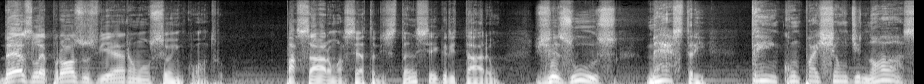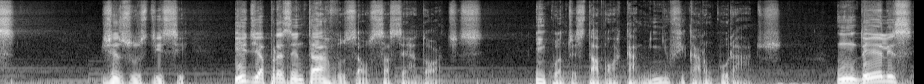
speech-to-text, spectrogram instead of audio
Dez leprosos vieram ao seu encontro. Passaram a certa distância e gritaram: Jesus, mestre, tem compaixão de nós. Jesus disse: Ide apresentar-vos aos sacerdotes. Enquanto estavam a caminho, ficaram curados. Um deles,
